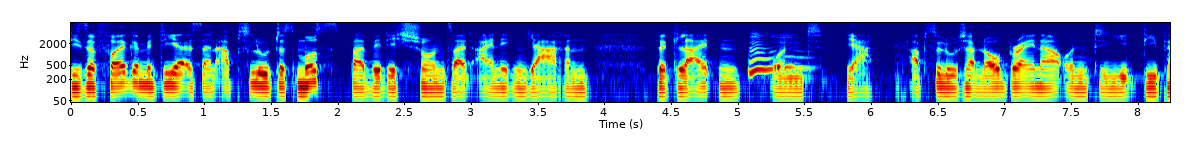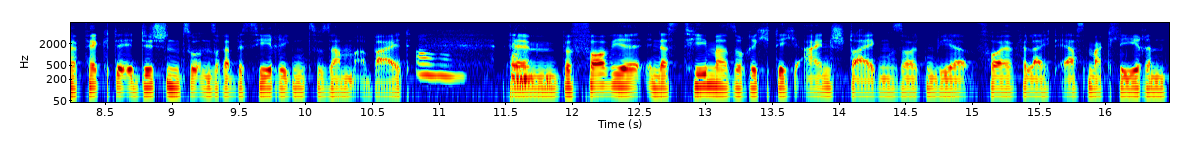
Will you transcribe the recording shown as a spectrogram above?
Diese Folge mit dir ist ein absolutes Muss, weil wir dich schon seit einigen Jahren begleiten mhm. und ja, absoluter No-Brainer und die, die perfekte Edition zu unserer bisherigen Zusammenarbeit. Oh, ähm, bevor wir in das Thema so richtig einsteigen, sollten wir vorher vielleicht erstmal klären,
